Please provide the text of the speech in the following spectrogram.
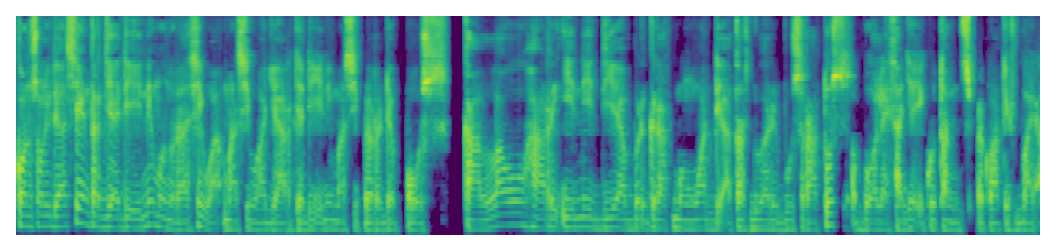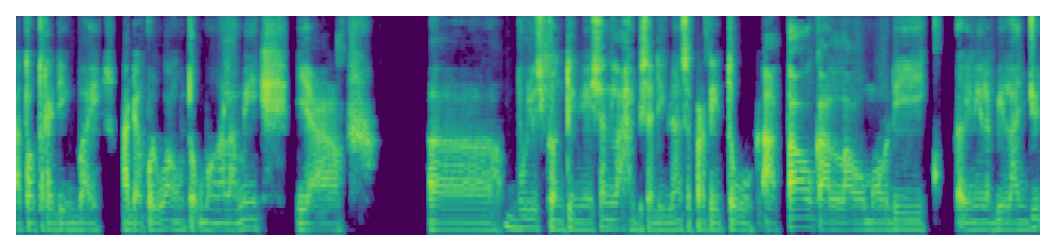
konsolidasi yang terjadi ini menurut saya masih wajar. Jadi ini masih periode pause. Kalau hari ini dia bergerak menguat di atas 2100, boleh saja ikutan spekulatif buy atau trading buy. Ada peluang untuk mengalami ya uh, bullish continuation lah bisa dibilang seperti itu. Atau kalau mau di ini lebih lanjut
